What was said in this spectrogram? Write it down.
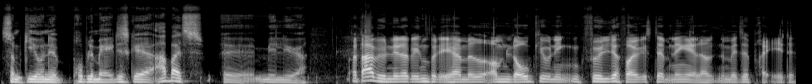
som givende problematiske arbejdsmiljøer. Og der er vi jo netop inde på det her med, om lovgivningen følger folkestemningen eller med til at præge det.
